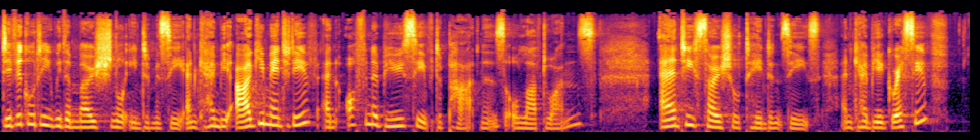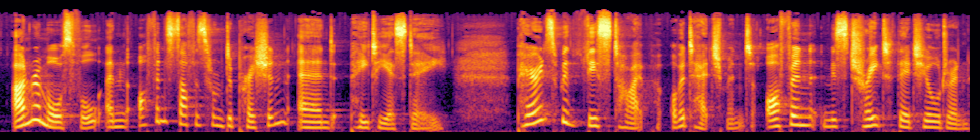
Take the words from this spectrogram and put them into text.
Difficulty with emotional intimacy and can be argumentative and often abusive to partners or loved ones. Antisocial tendencies and can be aggressive, unremorseful, and often suffers from depression and PTSD. Parents with this type of attachment often mistreat their children,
